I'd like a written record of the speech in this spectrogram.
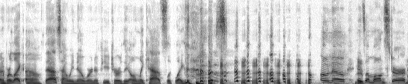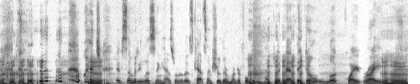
and we're like, oh, that's how we know we're in a future. The only cats look like this. oh no, it's a monster. Which, if somebody listening has one of those cats, I'm sure they're wonderful, but you have to admit they don't look quite right. Uh-huh.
